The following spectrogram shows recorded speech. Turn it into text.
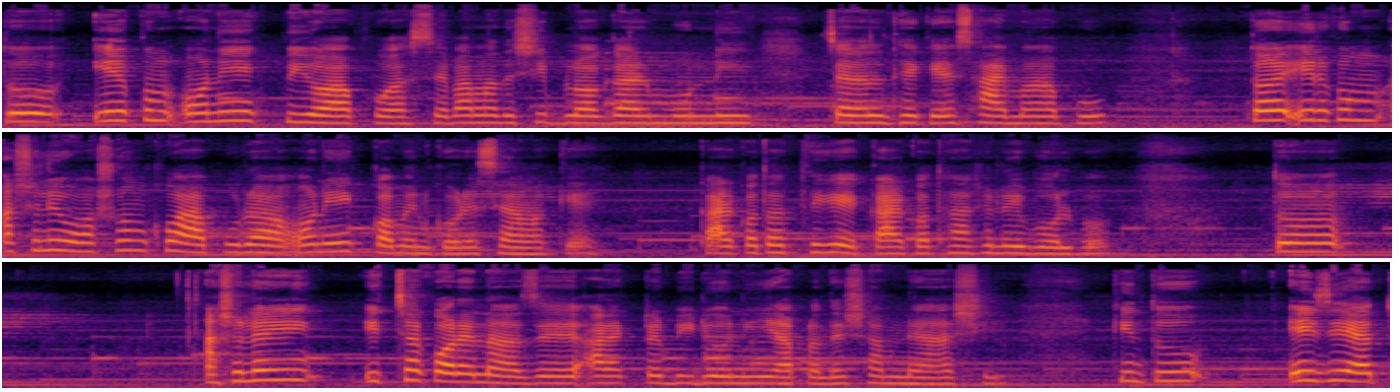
তো এরকম অনেক প্রিয় আপু আছে, বাংলাদেশি ব্লগার মুন্নি চ্যানেল থেকে সাইমা আপু। তো এরকম আসলে অসংখ্য আপুরা অনেক কমেন্ট করেছে আমাকে, কার কথা থেকে কার কথা আসলেই বলব। তো আসলেই ইচ্ছা করে না যে আরেকটা ভিডিও নিয়ে আপনাদের সামনে আসি, কিন্তু এই যে এত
